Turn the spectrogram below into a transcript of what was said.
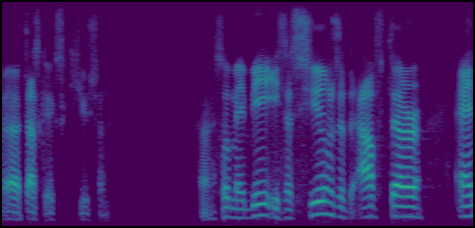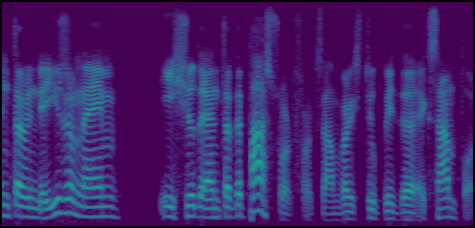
uh, task execution. Uh, so maybe it assumes that after entering the username, he should enter the password, for example, very stupid uh, example.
